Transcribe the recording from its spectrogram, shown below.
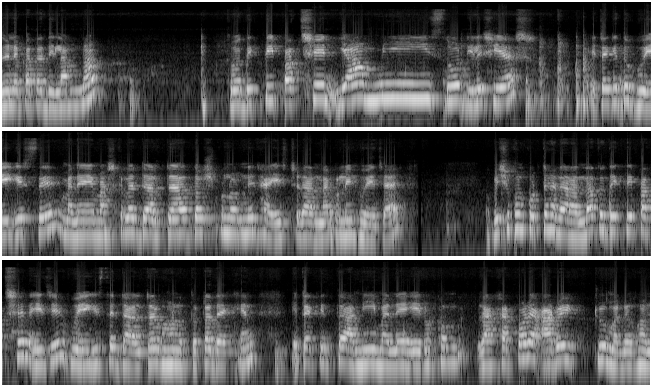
ধনে পাতা দিলাম না। তো দেখতেই পাচ্ছেন ইয়ামি সো ডিলিশিয়াস এটা কিন্তু হয়ে গেছে মানে মাসকলার ডালটা দশ পনেরো মিনিট হাইস্ট রান্না করলেই হয়ে যায়। বেশিক্ষণ করতে হয় না, রান্না তো দেখতে পাচ্ছেন, এই যে হয়ে গেছে ডালটার ঘনত্বটা দেখেন। এটা কিন্তু আমি মানে এরকম রাখার পরে আরও একটু মানে ঘন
